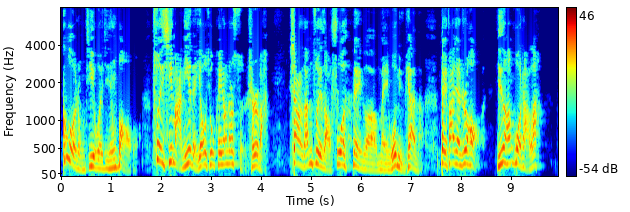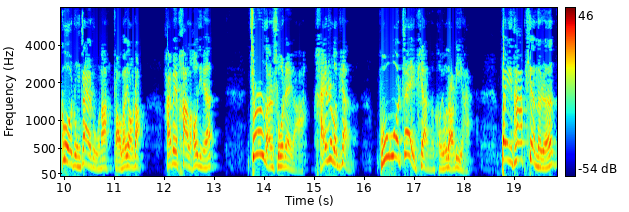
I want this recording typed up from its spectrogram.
各种机会进行报复，最起码你也得要求赔偿点损失吧。像是咱们最早说的那个美国女骗子，被发现之后，银行破产了，各种债主呢找他要账。还被判了好几年。今儿咱说这个啊，还是个骗子。不过这骗子可有点厉害，被他骗的人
